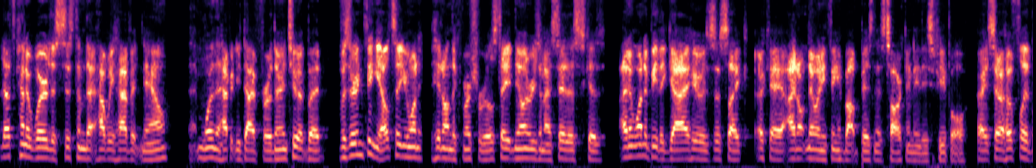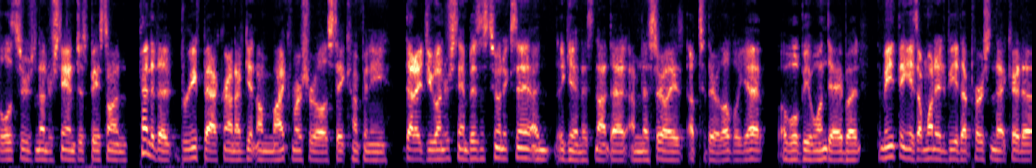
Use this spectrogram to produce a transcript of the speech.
That's kind of where the system that how we have it now. I'm more than happy to dive further into it, but was there anything else that you want to hit on the commercial real estate? The only reason I say this is because I don't want to be the guy who is just like, okay, I don't know anything about business talking to these people. Right. So hopefully the listeners can understand just based on kind of the brief background I've getting on my commercial real estate company that I do understand business to an extent. And again, it's not that I'm necessarily up to their level yet. I will be one day, but the main thing is I wanted to be that person that could uh,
